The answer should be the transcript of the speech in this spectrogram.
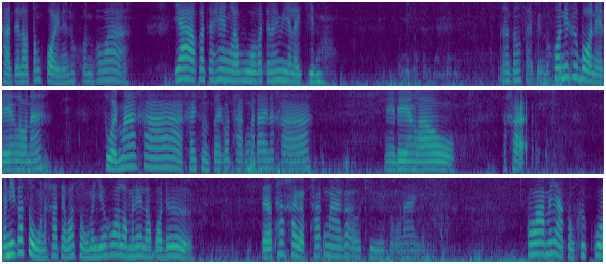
ค่ะ แต่เราต้องปล่อยนะทุกคนเพราะว่า หญ้าก็จะแห้งแล้ววัวก็จะไม่มีอะไรกินต้องใส่เออต้องใส่เป็นทุกคนนี่คือบ่อแหนแดงเรานะ สวยมากค่ะ ใครสนใจก็ทักมาได้นะคะแหนแดงเราจะค่ะ วันนี้ก็ส่งนะคะ แต่ว่าส่งมาเยอะเพราะว่าเราไม่ได้รับออเดอร์ แต่ถ้าใครแบบทักมาก็โอเคส่งได้เพราะว่าไม่อยากส่งคือกลัว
